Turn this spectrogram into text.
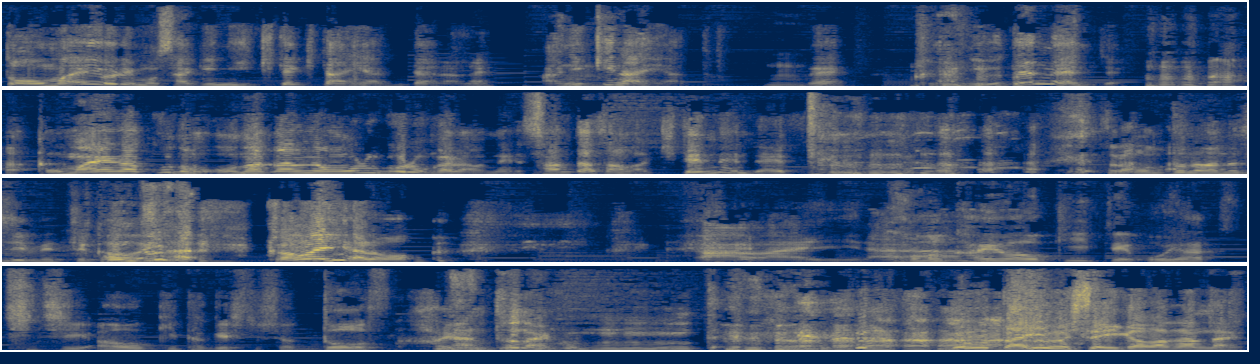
とお前よりも先に生きてきたんや、みたいなね。兄貴なんや、と。うん。ね。何言うてんねんって。お前が子供、お腹のおる頃からね、サンタさんは来てんねんでって。それ本当の話めっちゃ可愛い。本当だ。かわいいやろ？かわいいなこの会話を聞いて、親、父、青木武としてはどう入るなんとなく、うーんって。どう対応していいかわかんない。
